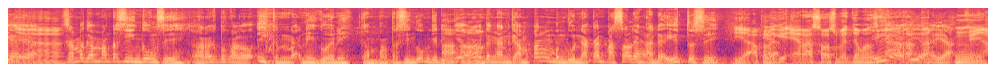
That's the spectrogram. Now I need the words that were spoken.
Iya. soalnya. Sama gampang tersinggung sih. Orang tuh kalau ih kena nih gue nih, gampang tersinggung jadinya Ah, ah. orang dengan gampang menggunakan pasal yang ada itu sih. Iya, apalagi era sosmed zaman Iya, sekarang iya, kan. iya. Kayak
